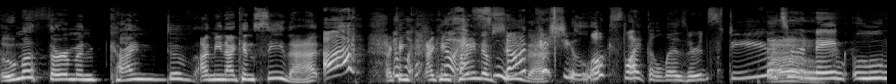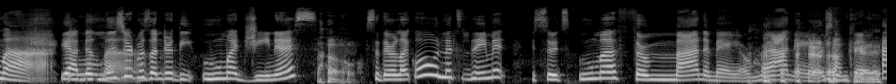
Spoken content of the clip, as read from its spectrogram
Uma Thurman kind of I mean I can see that. I can I can no, kind of it's see not that. 'cause she looks like a lizard, Steve. That's her name, Uma. Yeah, the lizard was under the Uma genus. Oh. So they're like, oh, let's name it. So it's Uma Thurmanime or Mane or something. Okay.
